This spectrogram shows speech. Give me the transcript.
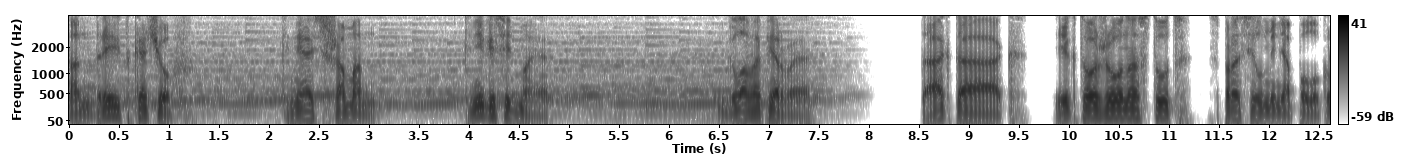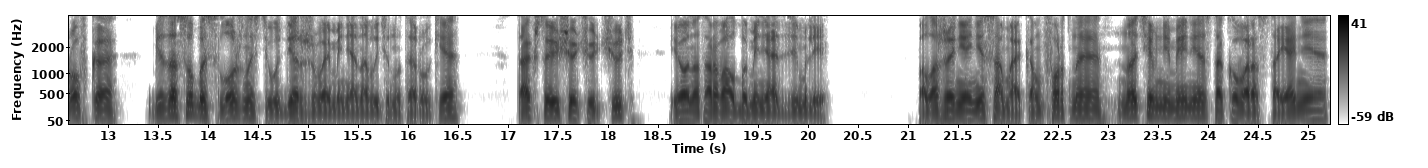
Андрей Ткачев Князь-шаман Книга седьмая Глава первая «Так-так, и кто же у нас тут?» — спросил меня полукровка, без особой сложности удерживая меня на вытянутой руке, так что еще чуть-чуть, и он оторвал бы меня от земли. Положение не самое комфортное, но тем не менее с такого расстояния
